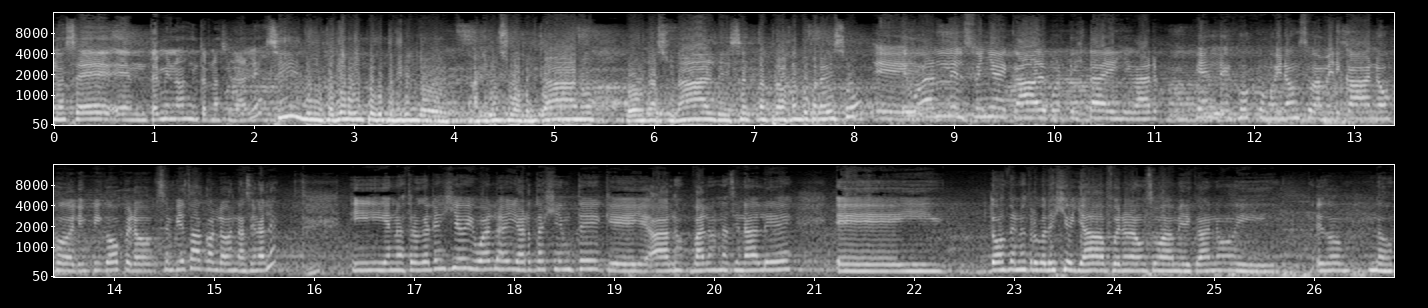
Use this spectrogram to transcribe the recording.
No sé, en términos internacionales. Sí, nos gustaría, por ejemplo, competir en lo- a nivel sudamericano o nacional, de ser, ¿están trabajando para eso? Eh, igual el sueño de cada deportista es llegar bien lejos, como ir a un sudamericano, Juego Olímpico, pero se empieza con los nacionales. Y en nuestro colegio igual hay harta gente que a los, va a los nacionales eh, y dos de nuestro colegio ya fueron a un sudamericano y eso no.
